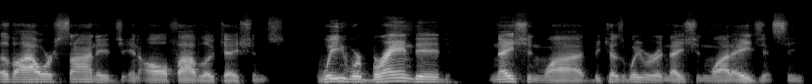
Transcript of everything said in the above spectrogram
of our signage in all five locations. We were branded nationwide because we were a nationwide agency.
